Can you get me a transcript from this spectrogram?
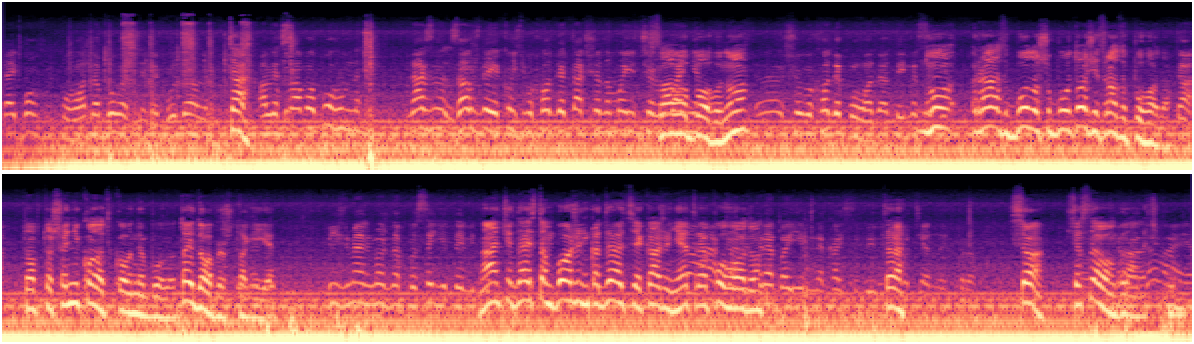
дай Бог, погода була, чи не буде, але, Так, але слава Богу, в нас завжди якось виходить так, що на мої чергування, слава Богу. Ну, е, що виходить погода. Ти ми ну собі- раз було, що був дощ і зразу погода. так. Тобто ще ніколи такого не було. Та й добре, що так і є. Більш-менш можна посидіти від Наче десь там боженька дивиться і каже, ні, треба Так, погоду. Треба їм нехай собі Так. відпочинуть. Все, щасливо вам, Давай, давай, я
